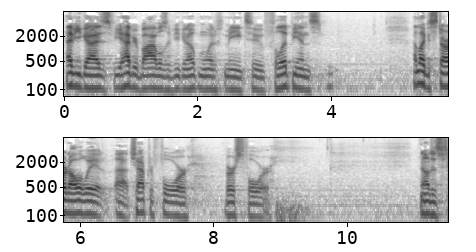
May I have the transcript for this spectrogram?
have you guys, if you have your Bibles, if you can open with me to Philippians. I'd like to start all the way at uh, chapter 4, verse 4. And I'll just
